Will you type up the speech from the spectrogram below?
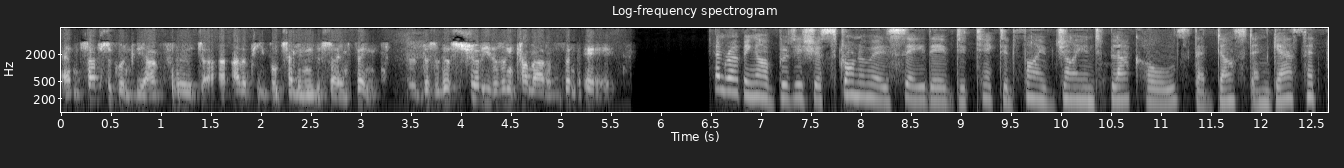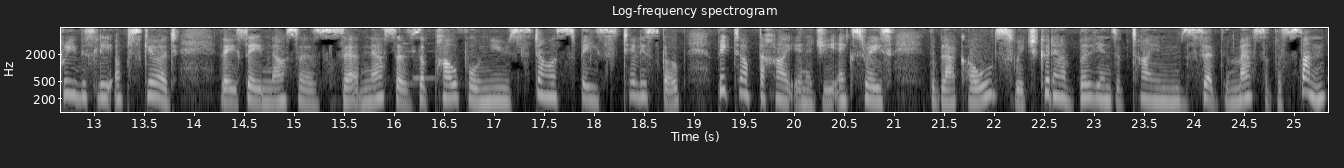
and subsequently I've heard uh, other people telling me the same thing. This, this surely doesn't come out of thin air. And wrapping up, British astronomers say they've detected five giant black holes that dust and gas had previously obscured. They say NASA's, uh, NASA's powerful NuSTAR Space Telescope picked up the high energy X-rays. The black holes, which could have billions of times the mass of the Sun,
